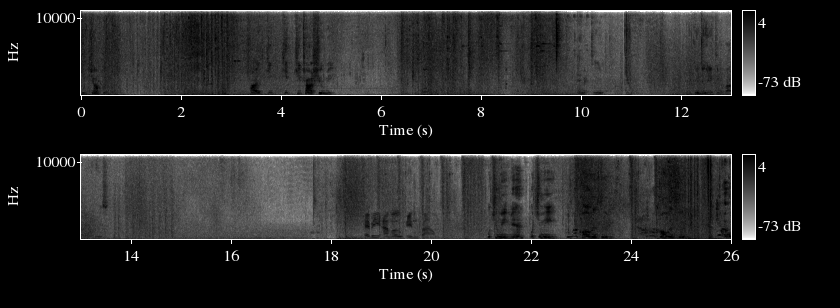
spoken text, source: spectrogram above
Keep jumping. Alright, keep keep keep trying to shoot me. Damn it, dude. You couldn't do anything about it, please. Heavy ammo inbound. What you mean, man? What you mean? You're my of Duty. You're my Call of Duty. You my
